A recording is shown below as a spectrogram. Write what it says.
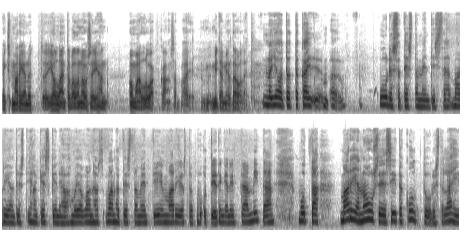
eikö Maria nyt jollain tavalla nouse ihan omaan luokkaansa vai mitä mieltä olet? No joo, totta kai Uudessa testamentissa Maria on tietysti ihan keskeinen hahmo ja vanha, vanha testamentti ei Mariasta puhu tietenkään yhtään mitään, mutta Maria nousee siitä kulttuurista, lähi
